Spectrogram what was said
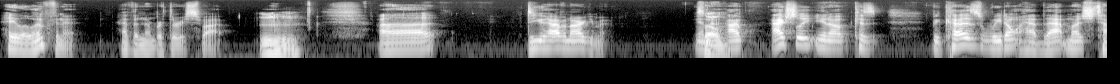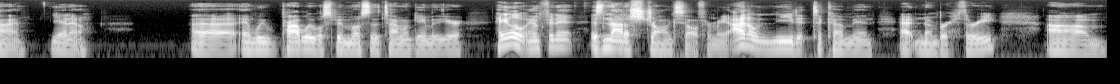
Halo Infinite at the number three spot. Mm-hmm. Uh, do you have an argument? You So- know, I'm actually, you know, because because we don't have that much time, you know, uh, and we probably will spend most of the time on Game of the Year. Halo Infinite is not a strong sell for me. I don't need it to come in at number three. Um,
